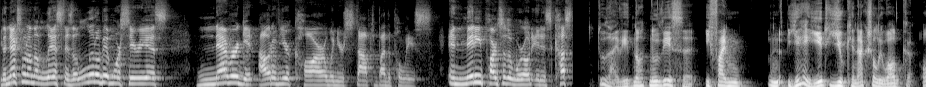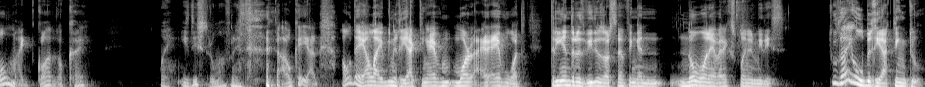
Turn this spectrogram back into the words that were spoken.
The next one on the list is a little bit more serious. Never get out of your car when you're stopped by the police. In many parts of the world, it is customary. Dude, I did not know this. Uh, if I'm. Yeah, you, you can actually walk. Oh my god, okay. Wait, is this true, my friend? okay, how the hell I've been reacting? I have more. I have what? 300 videos or something, and no one ever explained me this. Today I will be reacting to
